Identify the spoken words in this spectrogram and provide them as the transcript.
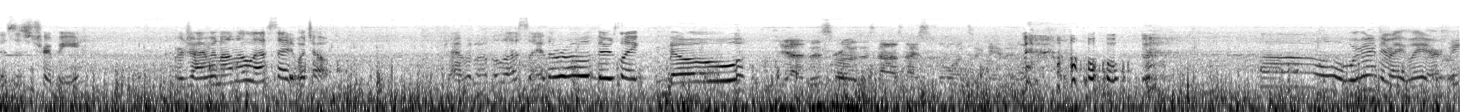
This is trippy. We're driving on the left side. Watch out. Driving on the left side of the road. There's like no. Yeah, this road is not as nice as the ones we came in. oh, we're going the right way, aren't we?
